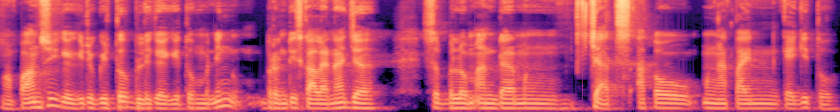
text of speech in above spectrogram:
apaan sih kayak gitu-gitu beli kayak gitu mending berhenti sekalian aja sebelum anda mengjudge atau mengatain kayak gitu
